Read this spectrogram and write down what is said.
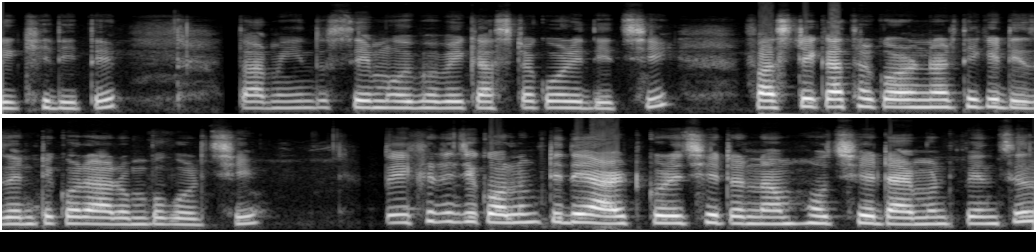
লিখে দিতে। তো আমি কিন্তু সেম ওইভাবেই কাজটা করে দিচ্ছি। ফার্স্টে কাঁথার কর্নার থেকে ডিজাইনটি করা আরম্ভ করছি। তো এখানে যে কলমটি দিয়ে আর্ট করেছি, এটার নাম হচ্ছে ডায়মন্ড পেন্সিল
